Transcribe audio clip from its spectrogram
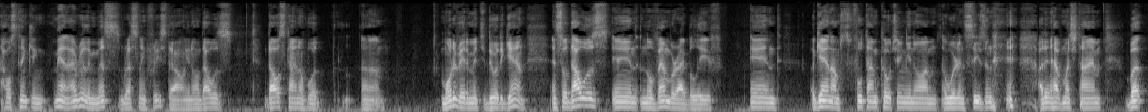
I was thinking, man, I really miss wrestling freestyle. You know, that was that was kind of what um, motivated me to do it again. And so that was in November, I believe. And again, I'm full time coaching. You know, I'm we're in season. I didn't have much time, but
